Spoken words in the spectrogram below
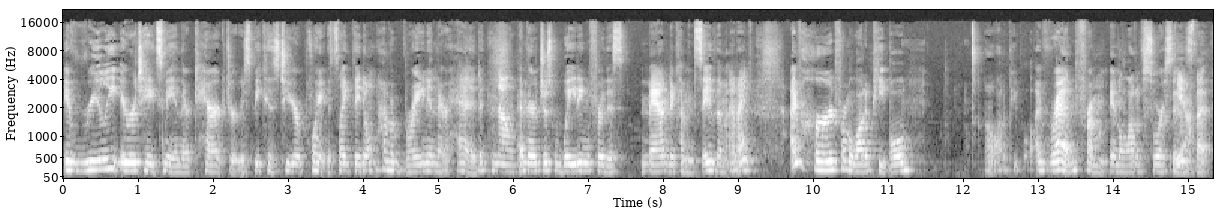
it really irritates me in their characters because to your point it's like they don't have a brain in their head No. and they're just waiting for this man to come and save them and i've i've heard from a lot of people not a lot of people i've read from in a lot of sources Yeah. that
